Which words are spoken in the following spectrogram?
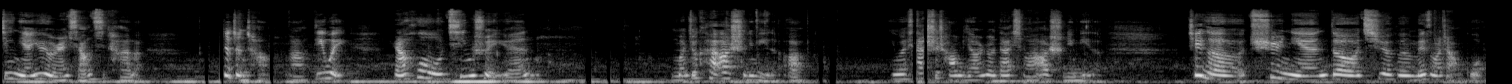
今年又有人想起它了。这正常啊，低位，然后清水源，我们就看二十厘米的啊，因为现在市场比较热，大家喜欢二十厘米的。这个去年的七月份没怎么涨过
